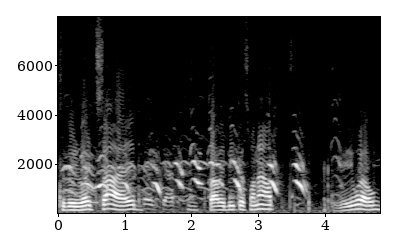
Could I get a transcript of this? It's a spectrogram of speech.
To the right side. Probably beat this one out. He will.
